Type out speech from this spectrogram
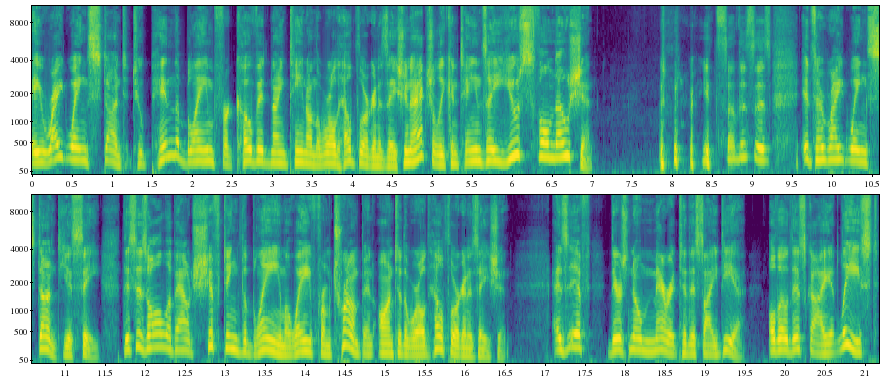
a right wing stunt to pin the blame for COVID 19 on the World Health Organization actually contains a useful notion. so this is it's a right wing stunt you see. This is all about shifting the blame away from trump and onto the world health organization as if there's no merit to this idea. Although this guy at least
